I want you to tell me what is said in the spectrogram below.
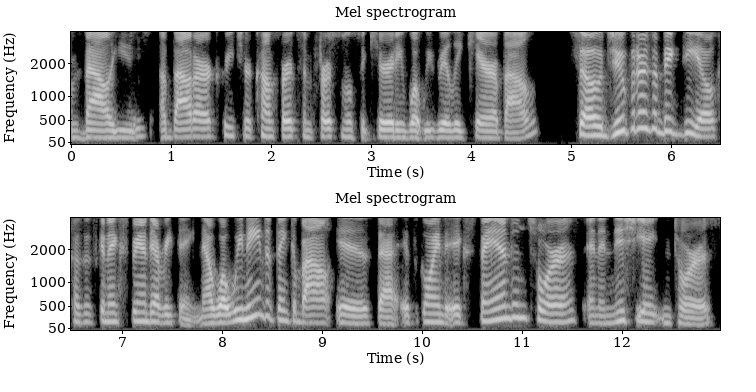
values, about our creature comforts and personal security, what we really care about. So Jupiter's a big deal because it's going to expand everything. Now, what we need to think about is that it's going to expand in Taurus and initiate in Taurus.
